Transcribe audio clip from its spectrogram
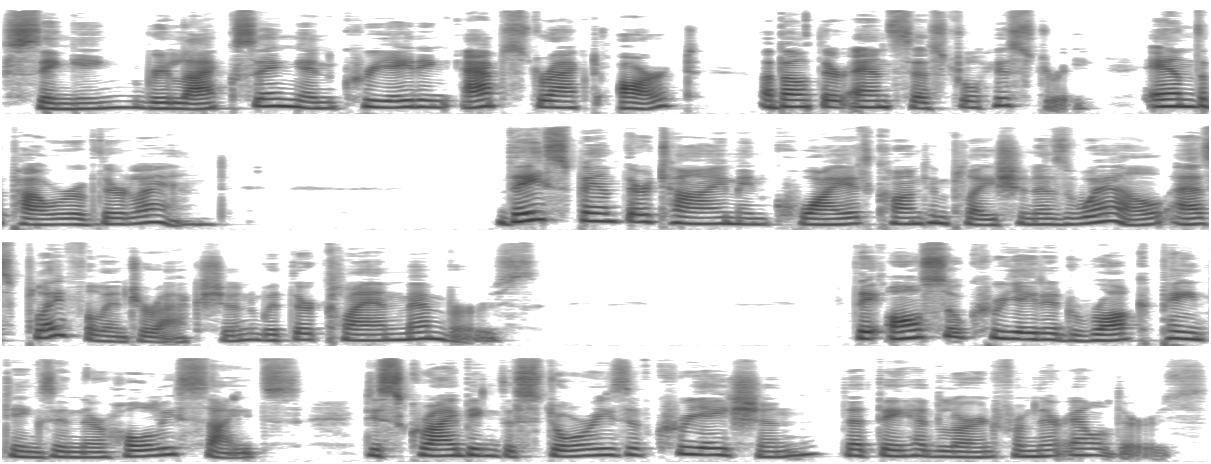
singing, relaxing, and creating abstract art about their ancestral history and the power of their land. They spent their time in quiet contemplation as well as playful interaction with their clan members. They also created rock paintings in their holy sites describing the stories of creation that they had learned from their elders.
